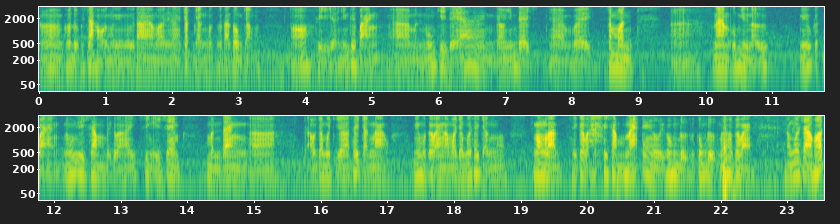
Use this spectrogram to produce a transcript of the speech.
có, có được cái xã hội mà người ta mà chấp nhận người ta tôn trọng. Đó thì những cái bạn à, mình muốn chia sẻ cho vấn đề à, về xăm mình à, nam cũng như nữ. Nếu các bạn muốn đi xăm thì các bạn hãy suy nghĩ xem mình đang à, ở trong cái à, thế trận nào. Nếu mà các bạn nằm ở trong cái thế trận ngon lành thì các bạn xăm nát cái người cũng không được cũng được nữa các bạn. Không có sao hết.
